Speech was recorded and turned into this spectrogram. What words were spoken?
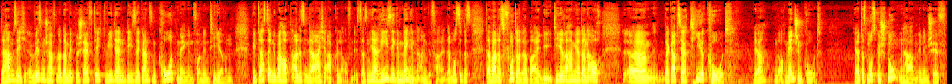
da haben sich Wissenschaftler damit beschäftigt, wie denn diese ganzen Kotmengen von den Tieren, wie das denn überhaupt alles in der Arche abgelaufen ist. Da sind ja riesige Mengen angefallen. Da musste das, da war das Futter dabei. Die Tiere haben ja dann auch, ähm, da gab es ja Tierkot, ja, und auch Menschenkot. Ja, das muss gestunken haben in dem Schiff.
